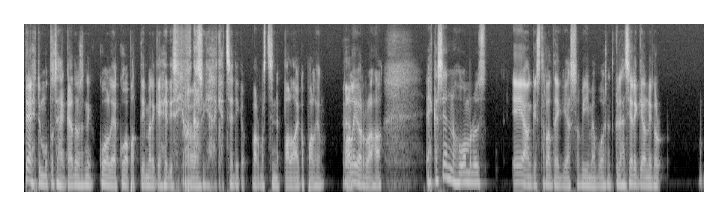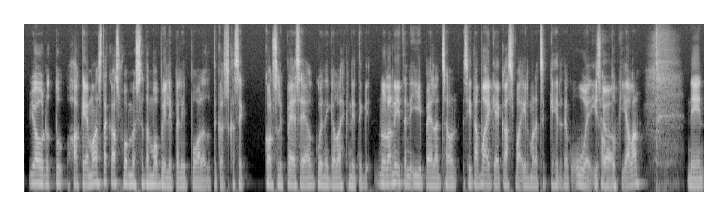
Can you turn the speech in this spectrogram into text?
tehty, mutta sehän käytännössä niin kuoli ja kuopattiin melkein heti sen julkaisun jälkeen, että se niin varmasti sinne paloi aika paljon, paljon rahaa. Ehkä sen on huomannut EANkin strategiassa viime vuosina, että kyllähän sielläkin on niin jouduttu hakemaan sitä kasvua myös sieltä mobiilipelipuolelta, koska se konsoli PC on kuitenkin ollut ehkä niiden, noilla niiden IPillä, että se on siitä vaikea kasvaa ilman, että se kehität jonkun uuden ison Joo. tukialan. Niin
